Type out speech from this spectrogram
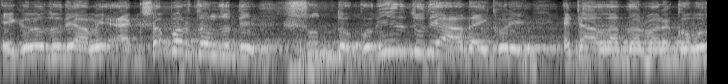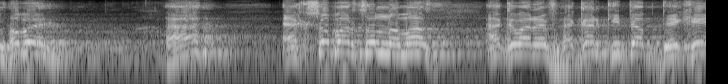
এগুলো যদি আমি একশো পার্সেন্ট যদি শুদ্ধ করি, যদি আদায় করি, এটা আল্লাহর দরবারে কবুল হবে? হ্যাঁ? একশো পার্সেন্ট নামাজ একবারে ফেকার কিতাব দেখে,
